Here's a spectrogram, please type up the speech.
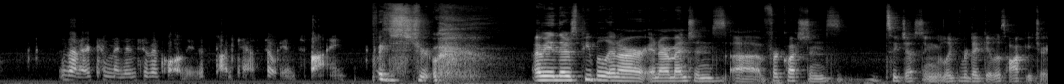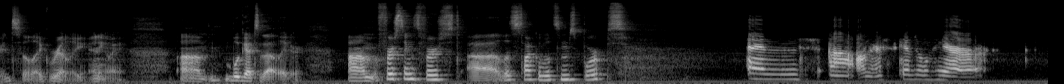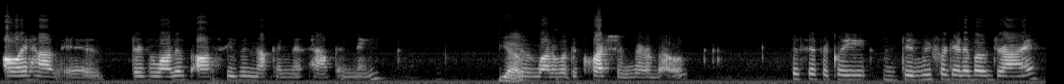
that are committed to the quality of this podcast, so it's fine. It's true. I mean, there's people in our in our mentions uh, for questions suggesting like ridiculous hockey trades. So like really, anyway, um, we'll get to that later. Um, first things first, uh, let's talk about some sports. And uh, on our schedule here, all I have is there's a lot of off-season nothingness happening. Which Yeah, is a lot of what the questions are about. Specifically, did we forget about Drai?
